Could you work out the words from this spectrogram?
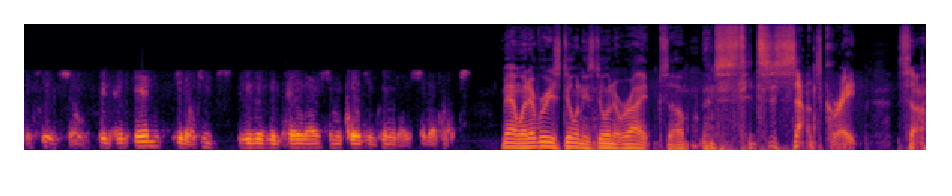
for free. So and, and, and you know, he's he lives in paradise and records in paradise, so that helps. Man, whatever he's doing, he's doing it right. So it just, it just sounds great. So,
